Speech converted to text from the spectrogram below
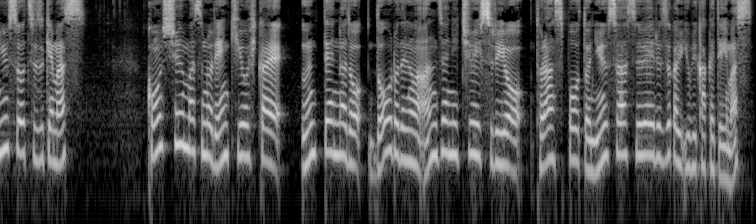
ニュースを続けます。今週末の連休を控え、運転など道路での安全に注意するようトランスポートニューサースウェールズが呼びかけています。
